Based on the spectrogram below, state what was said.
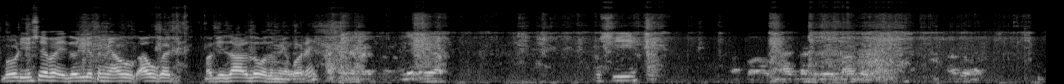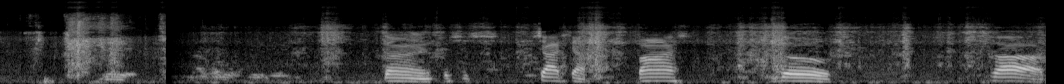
કેમ બાકી હે હે બોડ્યું છે ભાઈ દોલ્યો તમે આવું આવું કંઈક બાકી ઝાડ દો તમે એકવાર હે? પછી ત્રણ, પછી ચાર ચાર, પાંચ, છ, સાત,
